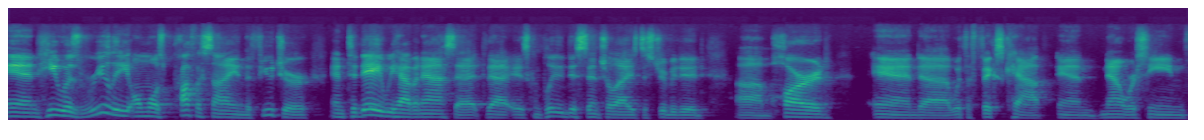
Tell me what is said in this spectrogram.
And he was really almost prophesying the future. And today we have an asset that is completely decentralized, distributed, um, hard, and uh, with a fixed cap. And now we're seeing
